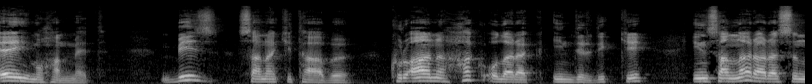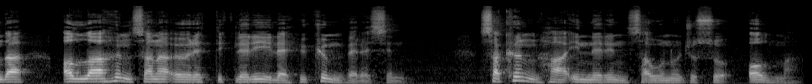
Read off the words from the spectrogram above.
Ey Muhammed! Biz sana kitabı, Kur'an'ı hak olarak indirdik ki, insanlar arasında Allah'ın sana öğrettikleriyle hüküm veresin. Sakın hainlerin savunucusu olma.''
